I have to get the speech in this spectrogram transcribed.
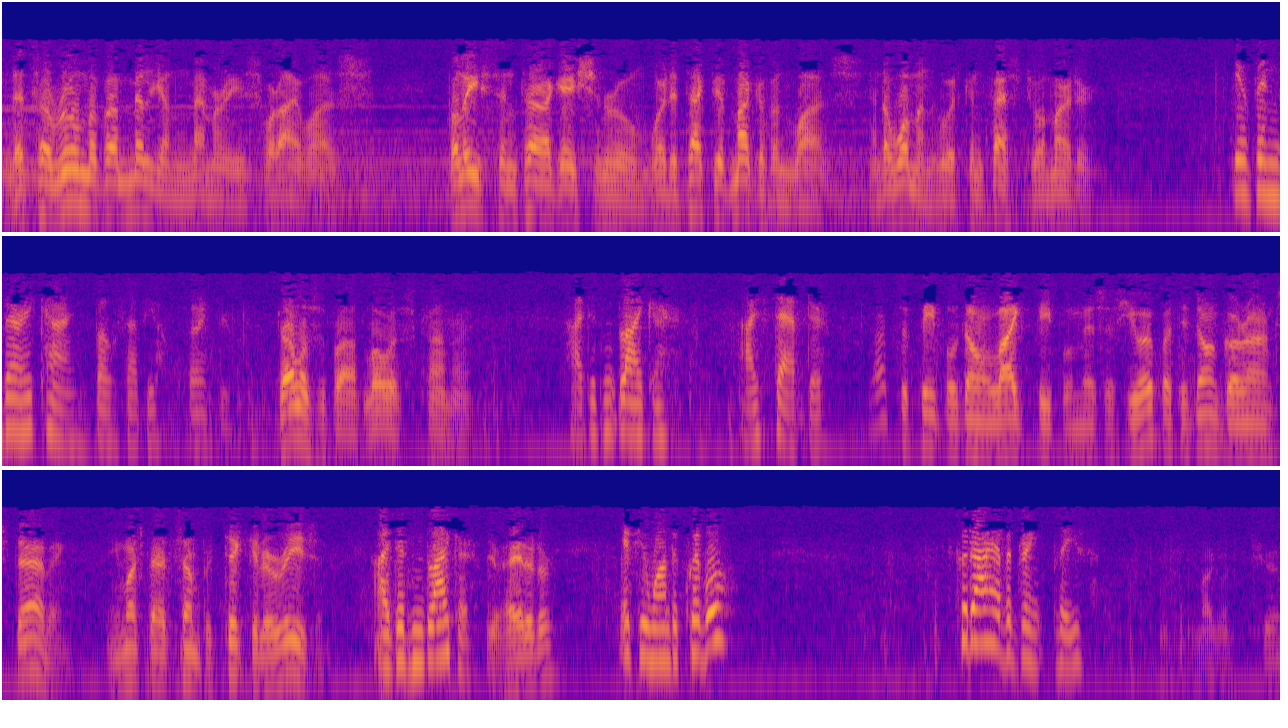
And it's a room of a million memories where I was. Police interrogation room where Detective Muggavan was, and a woman who had confessed to a murder. You've been very kind, both of you. Thank you. Tell us about Lois Conrad. I didn't like her. I stabbed her. Lots of people don't like people, Mrs. Hewitt, but they don't go around stabbing. You must have had some particular reason. I didn't like her. You hated her? If you want to quibble. Could I have a drink, please? Muggavan. Sure.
